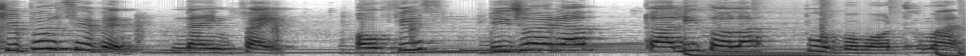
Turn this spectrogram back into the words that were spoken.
triple seven nine five office Bijayram Kalitala Purba Bardhaman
